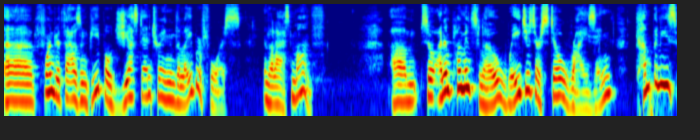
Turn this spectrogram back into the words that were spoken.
uh, 400,000 people just entering the labor force in the last month. Um, so unemployment's low, wages are still rising, companies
